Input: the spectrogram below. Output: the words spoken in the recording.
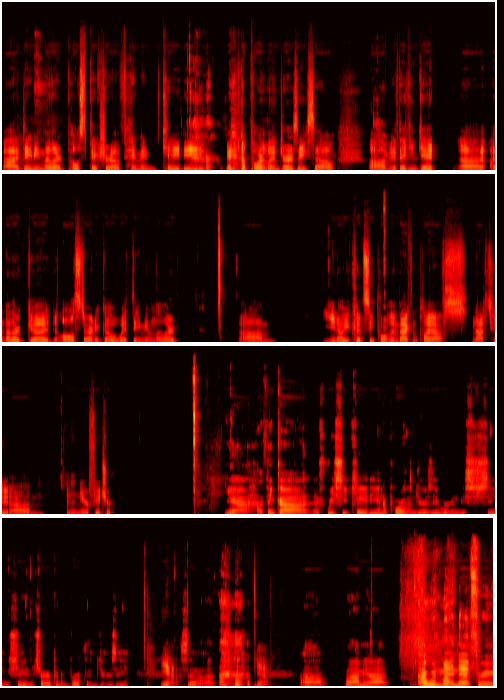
uh, Damian Lillard post a picture of him and KD in a Portland jersey. So um, if they can get uh, another good All Star to go with Damian Lillard, um, you know, you could see Portland back in playoffs not too um, in the near future. Yeah, I think uh, if we see KD in a Portland jersey, we're going to be seeing Shaedon Sharpe in a Brooklyn jersey. Yeah. So. Uh, yeah. Uh, but I mean, I I wouldn't mind that for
